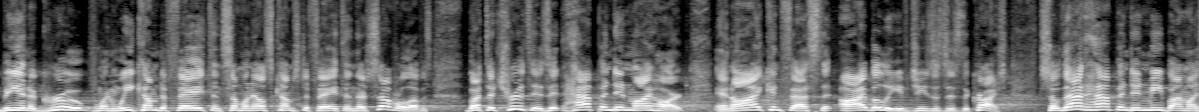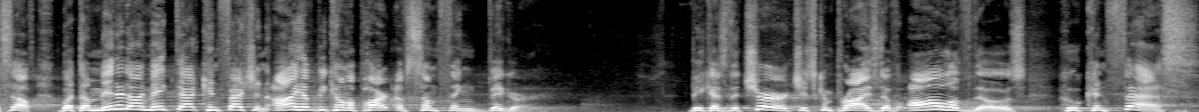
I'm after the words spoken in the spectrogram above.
be in a group when we come to faith and someone else comes to faith, and there's several of us, but the truth is, it happened in my heart, and I confess that I believe Jesus is the Christ. So that happened in me by myself. But the minute I make that confession, I have become a part of something bigger because the church is comprised of all of those who confess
